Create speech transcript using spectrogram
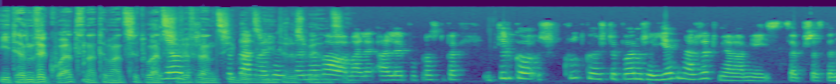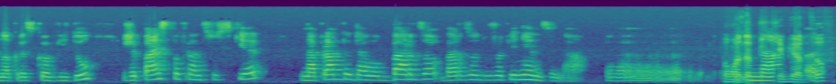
i ten wykład na temat sytuacji ja we Francji. Bardzo interesujący. Ale, ale po prostu tak, tylko krótko jeszcze powiem, że jedna rzecz miała miejsce przez ten okres COVID-u, że państwo francuskie naprawdę dało bardzo, bardzo dużo pieniędzy na e, pomoc dla przedsiębiorców.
